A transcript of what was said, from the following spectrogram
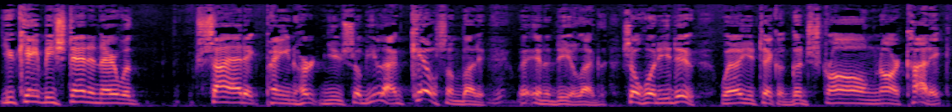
you can't be standing there with sciatic pain hurting you so you like kill somebody in a deal like that. So what do you do? Well, you take a good strong narcotic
